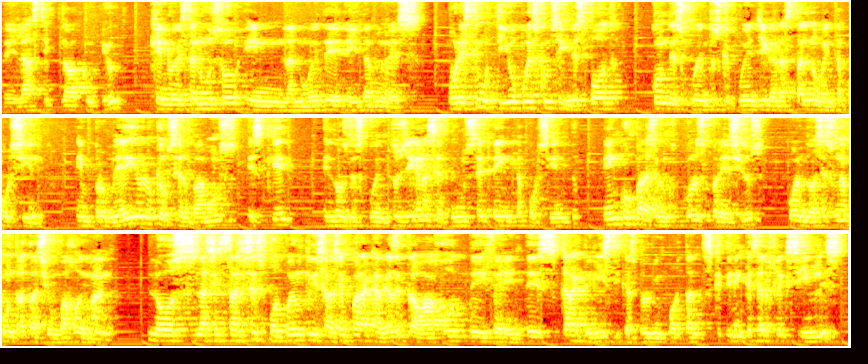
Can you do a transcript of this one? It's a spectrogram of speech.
de Elastic Cloud Compute, que no está en uso en la nube de AWS. Por este motivo puedes conseguir Spot con descuentos que pueden llegar hasta el 90%. En promedio lo que observamos es que los descuentos llegan a ser de un 70% en comparación con los precios cuando haces una contratación bajo demanda. Los, las instancias Spot pueden utilizarse para cargas de trabajo de diferentes características, pero lo importante es que tienen que ser flexibles,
